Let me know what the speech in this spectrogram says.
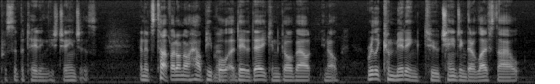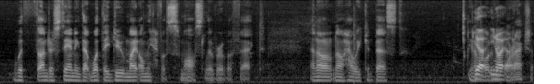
precipitating these changes and it's tough. I don't know how people day to day can go about, you know, really committing to changing their lifestyle with the understanding that what they do might only have a small sliver of effect. And I don't know how we could best, you know, Yeah, motivate you know, more I- action.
